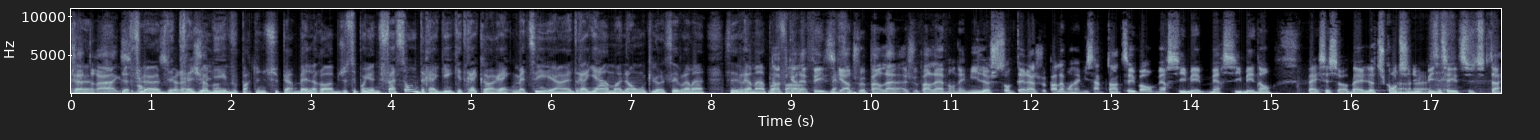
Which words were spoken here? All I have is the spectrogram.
dire la euh, drague, le bon, vous êtes très va. vous portez une super belle robe. Je sais pas, il y a une façon de draguer qui est très correcte, mais tu sais, un draguer en mononcle, là, c'est vraiment, c'est vraiment pas Non, en tout fort. cas, la fille dit, regarde, je veux parler, à, je veux parler à mon ami, là, je suis sur le terrain, je veux parler à mon ami, ça me tente, tu sais, bon, merci, mais merci, mais non. Ben, c'est ça. Ben, là, tu continues, puis tu sais, tu, tu t'as-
